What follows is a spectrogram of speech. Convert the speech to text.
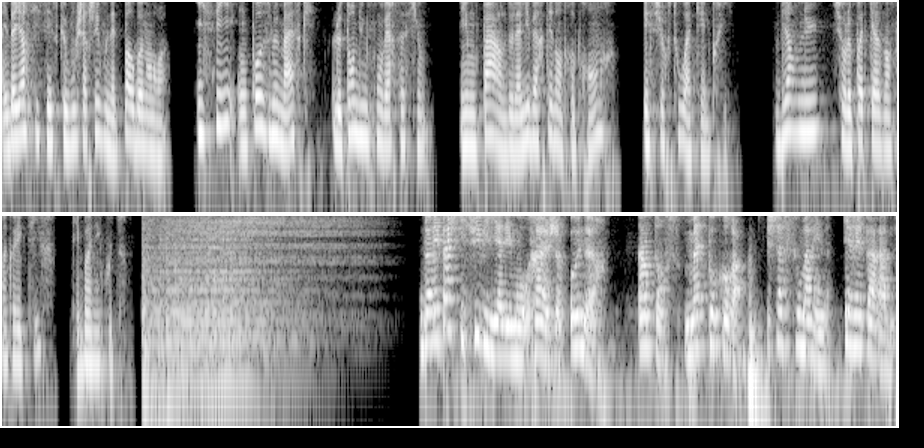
Et d'ailleurs, si c'est ce que vous cherchez, vous n'êtes pas au bon endroit. Ici, on pose le masque le temps d'une conversation et on parle de la liberté d'entreprendre et surtout à quel prix. Bienvenue sur le podcast d'Instinct Collectif et bonne écoute. Dans les pages qui suivent, il y a les mots rage, honneur, intense, mat pokora, chasse sous-marine, irréparable,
